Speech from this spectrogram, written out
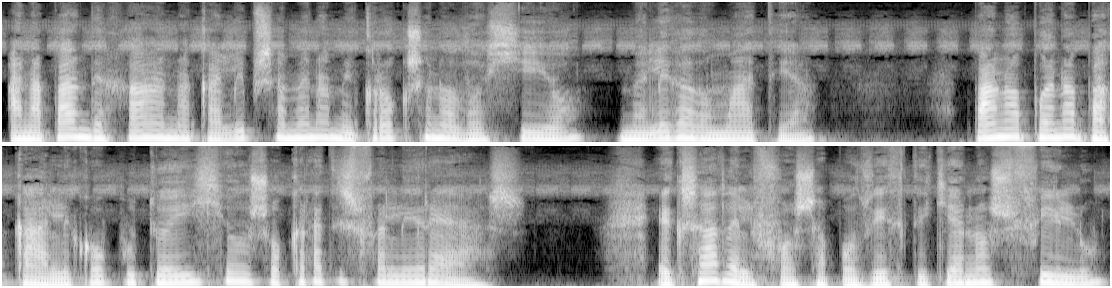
Αναπάντεχα ανακαλύψαμε ένα μικρό ξενοδοχείο με λίγα δωμάτια πάνω από ένα μπακάλικο που το είχε ο Σοκράτης Φαλιρέας. Εξάδελφος αποδείχτηκε ενός φίλου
